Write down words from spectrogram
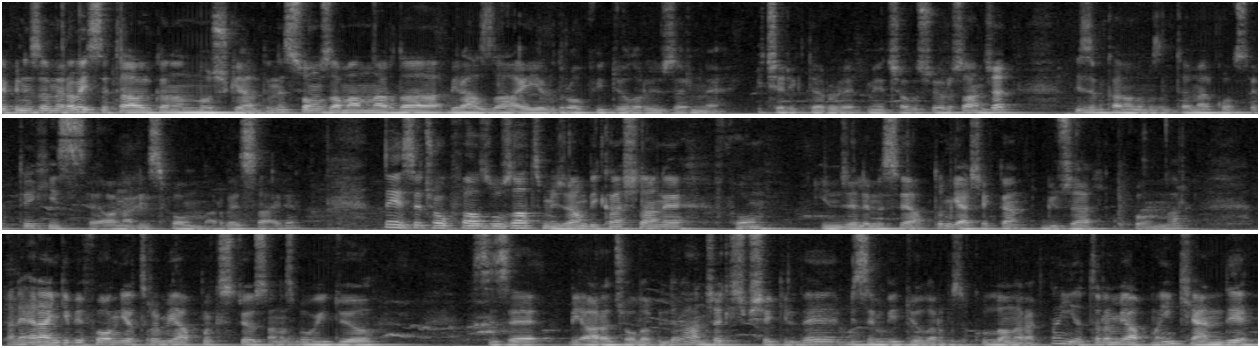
hepinize merhaba. İste Tahvil kanalına hoş geldiniz. Son zamanlarda biraz daha airdrop videoları üzerine içerikler üretmeye çalışıyoruz. Ancak bizim kanalımızın temel konsepti hisse, analiz, fonlar vesaire. Neyse çok fazla uzatmayacağım. Birkaç tane fon incelemesi yaptım. Gerçekten güzel fonlar. Hani herhangi bir fon yatırımı yapmak istiyorsanız bu video size bir araç olabilir. Ancak hiçbir şekilde bizim videolarımızı kullanaraktan yatırım yapmayın. Kendi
